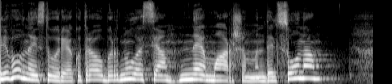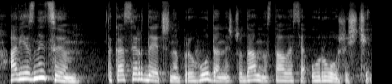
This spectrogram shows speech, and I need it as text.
Любовна історія, котра обернулася не маршем Мендельсона, а в'язницею. Така сердечна пригода нещодавно сталася у рожищі.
